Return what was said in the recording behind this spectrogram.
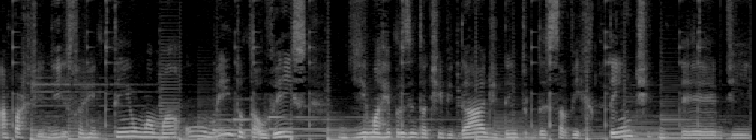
a partir disso a gente tem uma, uma, um aumento talvez de uma representatividade dentro dessa vertente é, de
